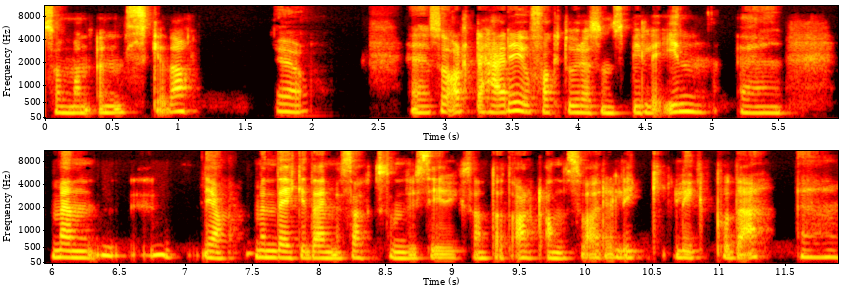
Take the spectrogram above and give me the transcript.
som man ønsker, da. Ja. Eh, Så alt det her er jo faktorer som spiller inn, eh, men, ja, men det er ikke dermed sagt, som du sier, at alt ansvaret ligger, ligger på deg. Eh,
